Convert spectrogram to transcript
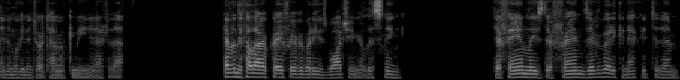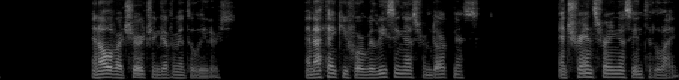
and then we'll get into our time of communion after that. Heavenly Father, I pray for everybody who's watching or listening, their families, their friends, everybody connected to them, and all of our church and governmental leaders. And I thank you for releasing us from darkness and transferring us into the light,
